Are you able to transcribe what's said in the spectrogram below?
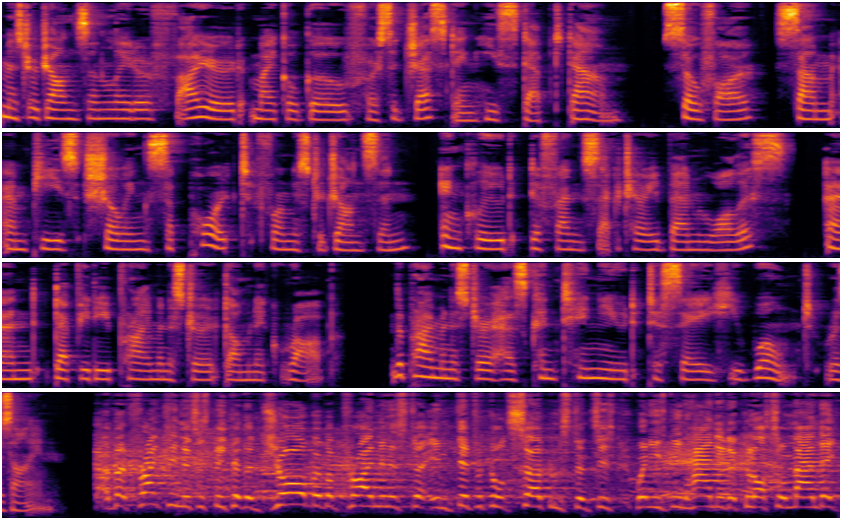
Mr. Johnson later fired Michael Gove for suggesting he stepped down. So far, some MPs showing support for Mr. Johnson include Defense Secretary Ben Wallace and Deputy Prime Minister Dominic Raab. The Prime Minister has continued to say he won't resign. Uh, but frankly, Mr. Speaker, the job of a Prime Minister in difficult circumstances when he's been handed a colossal mandate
